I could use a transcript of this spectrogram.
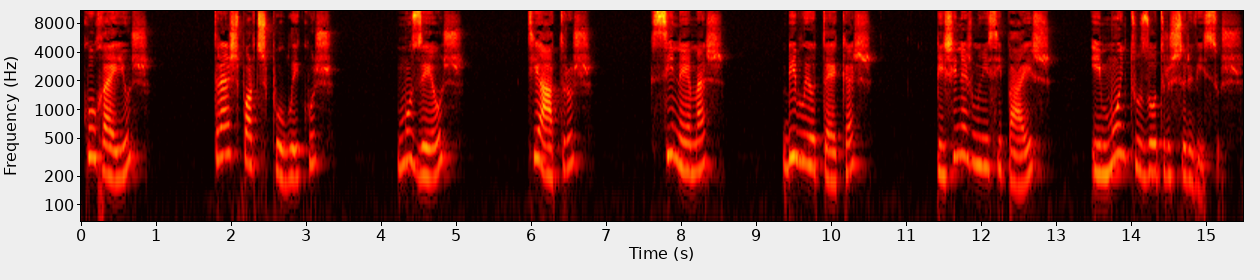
correios, transportes públicos, museus, teatros, cinemas, bibliotecas, piscinas municipais e muitos outros serviços.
